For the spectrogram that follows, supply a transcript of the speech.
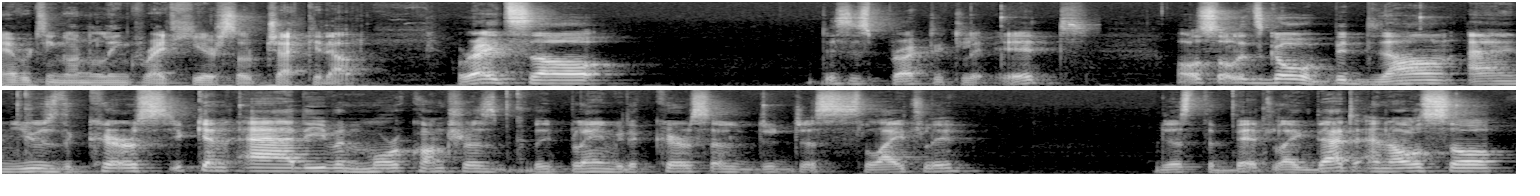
everything on the link right here, so check it out. Alright, so this is practically it. Also, let's go a bit down and use the curves. You can add even more contrast by playing with the curves. I'll do just slightly, just a bit like that. And also,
